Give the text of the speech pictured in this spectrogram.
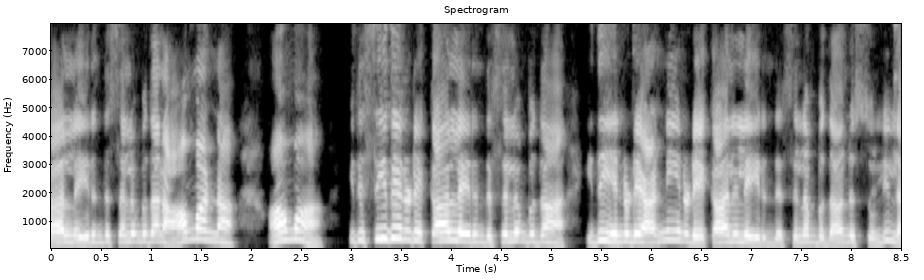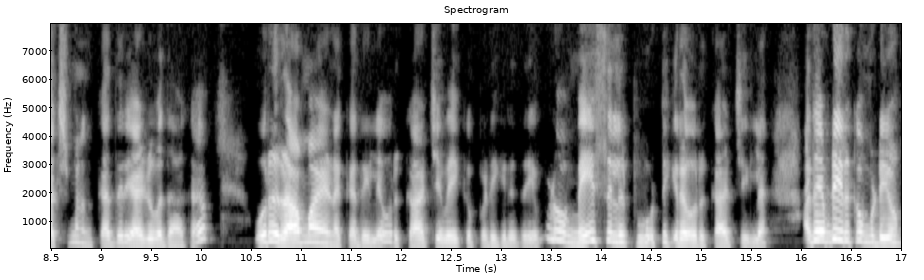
காலில் இருந்த சிலம்பு தானே? ஆமாண்ணா ஆமாம் இது சீதையனுடைய காலில் இருந்த சிலம்பு தான். இது என்னுடைய அண்ணியனுடைய காலில் இருந்த சிலம்பு தான்னு சொல்லி லக்ஷ்மணன் கதறி அழுவதாக ஒரு ராமாயண கதையில ஒரு காட்சி வைக்கப்படுகிறது. எவ்வளவு மெய்சிலிர்ப்பு ஊட்டுகிற ஒரு காட்சியில். அது எப்படி இருக்க முடியும்?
